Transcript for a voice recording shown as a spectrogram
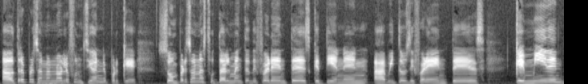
a otra persona no le funcione porque son personas totalmente diferentes, que tienen hábitos diferentes, que miden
